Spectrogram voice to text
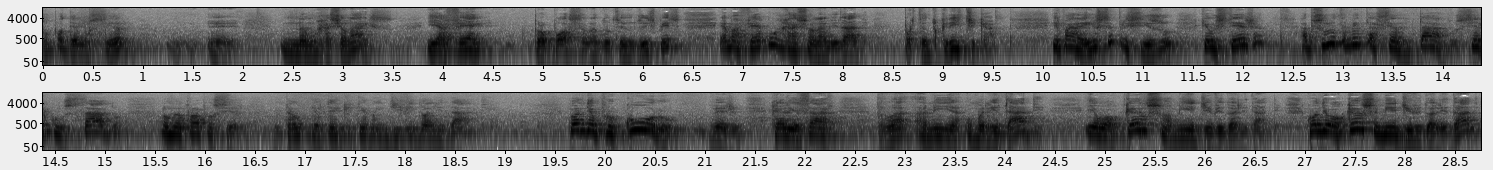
não podemos ser eh, não racionais. E a fé proposta na doutrina dos Espíritos é uma fé com racionalidade, portanto crítica. E para isso é preciso que eu esteja absolutamente assentado, circunstado no meu próprio ser. Então eu tenho que ter uma individualidade. Quando eu procuro, veja, realizar é, a minha humanidade, eu alcanço a minha individualidade. Quando eu alcanço a minha individualidade,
